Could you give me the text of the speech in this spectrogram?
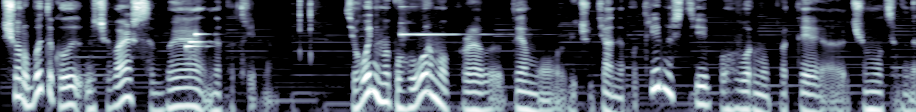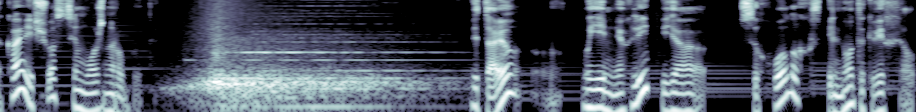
Що робити, коли відчуваєш себе непотрібним? Сьогодні ми поговоримо про тему відчуття непотрібності, поговоримо про те, чому це виникає і що з цим можна робити. Вітаю! Моє ім'я Гліб, я психолог спільноти QuickHelp.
